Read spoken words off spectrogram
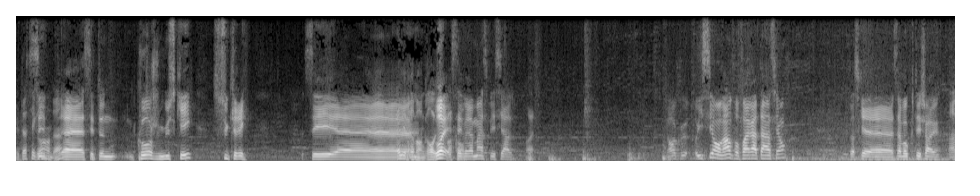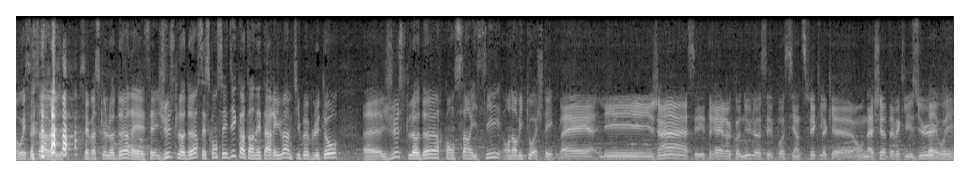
C'est assez grande, hein? c'est une courge musquée sucré. C'est. Euh, Elle est vraiment grosse. Oui, c'est vraiment spécial. Donc, ici, on rentre, il faut faire attention. Parce que euh, ça va coûter cher. Ah oui, c'est ça. c'est parce que l'odeur, c'est juste l'odeur. C'est ce qu'on s'est dit quand on est arrivé un petit peu plus tôt. Euh, juste l'odeur qu'on sent ici, on a envie de tout acheter. Ben, les gens, c'est très reconnu, là, c'est pas scientifique qu'on achète avec les yeux. Ben oui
